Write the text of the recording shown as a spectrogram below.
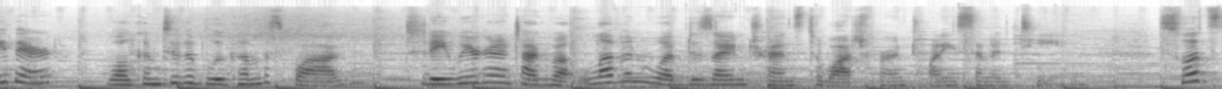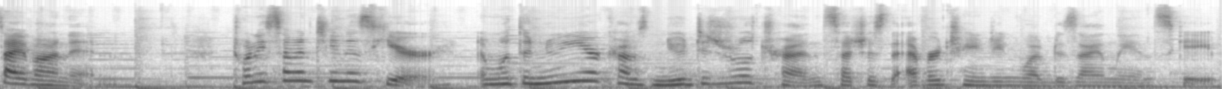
Hey there, welcome to the Blue Compass blog. Today we are going to talk about 11 web design trends to watch for in 2017. So let's dive on in. 2017 is here, and with the new year comes new digital trends such as the ever changing web design landscape.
